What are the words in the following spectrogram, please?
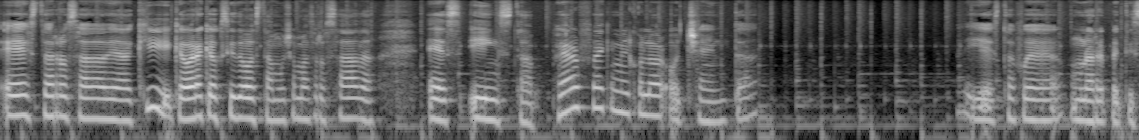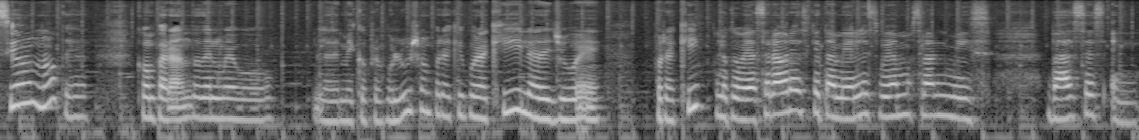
Esta rosada de aquí, que ahora que oxidó está mucho más rosada, es Insta Perfect en el color 80. Y esta fue una repetición, ¿no? comparando de nuevo la de Makeup Revolution por aquí, por aquí, la de Jouer por aquí. Lo que voy a hacer ahora es que también les voy a mostrar mis bases en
